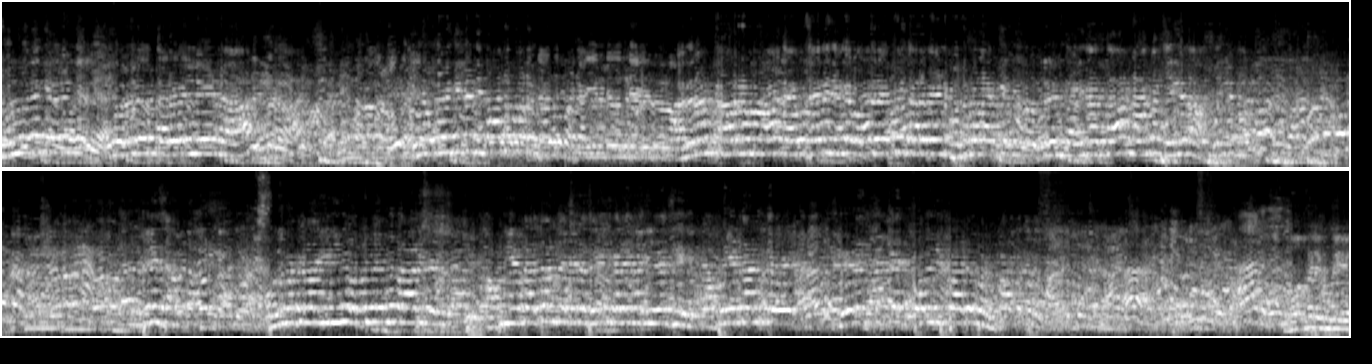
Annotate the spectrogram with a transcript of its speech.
சொல்வதை கேளுங்கள். நீங்கள் ஒத்துழைப்பு தரவில்லை என்றால் இந்த உதவி திட்டம் நிப்பாட்டப்படும் அதனால் காரணமாக தயவு செய்து நீங்கள் ஒத்துழைப்பை தர வேண்டும் பொதுமக்களாகிய நீங்கள் ஒத்துழைப்பு தருகிறதால் நாங்கள் செய்யலாம் Please, பொதுமக்களாகி நீங்க ஒத்துழைப்பு தாருங்கள் அப்படி என்றால் தான் இந்த வேலை செய்திகளை நான் ஏசி அப்படி என்றால் இந்த வேலை திட்டம் இப்போது நிப்பாட்டப்படும் மக்களுடைய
